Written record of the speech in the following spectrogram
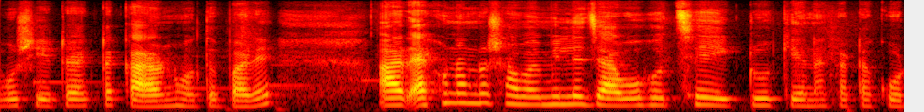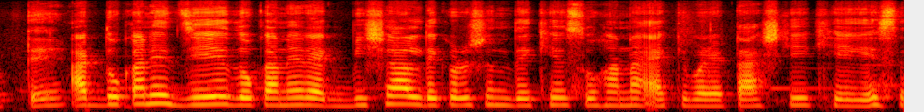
অবশ্যই এটা একটা কারণ হতে পারে। আর এখন আমরা সবাই মিলে যাব হচ্ছে একটু কেনাকাটা করতে। আর দোকানে যে দোকানের এক বিশাল ডেকোরেশন দেখে সুহানা একেবারে টাসকি খেয়ে গেছে।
